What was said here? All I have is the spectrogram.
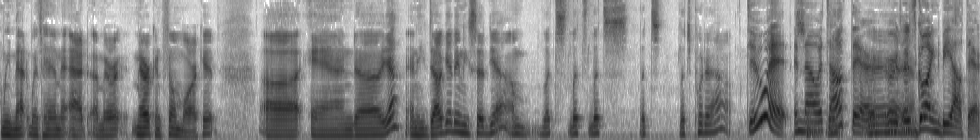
we met with him at Amer- American Film Market. Uh, and uh, yeah, and he dug it, and he said, "Yeah, um, let's let's let's let's let's put it out." Do it, and So, now it's yeah. out there, or Yeah. it's going to be out there.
